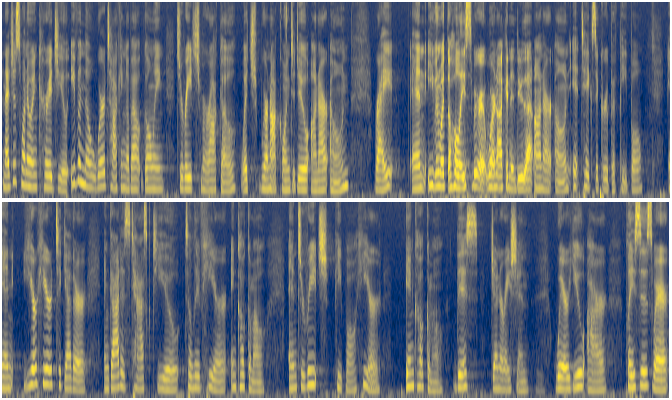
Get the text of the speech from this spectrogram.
and I just want to encourage you, even though we're talking about going to reach Morocco, which we're not going to do on our own, right? And even with the Holy Spirit, we're not going to do that on our own. It takes a group of people. And you're here together, and God has tasked you to live here in Kokomo and to reach people here in Kokomo, this generation, where you are, places where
